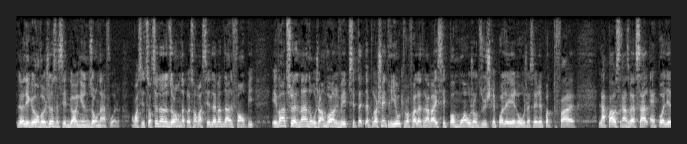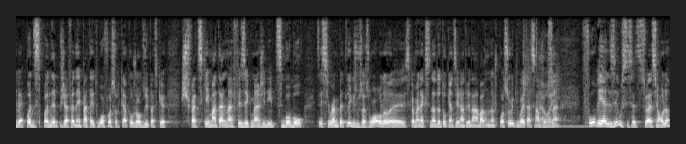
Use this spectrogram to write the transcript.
là, les gars, on va juste essayer de gagner une zone à la fois. On va essayer de sortir dans notre zone, après ça, on va essayer de la mettre dans le fond, puis éventuellement, nos jambes vont arriver, puis c'est peut-être le prochain trio qui va faire le travail. C'est pas moi aujourd'hui, je serai pas le héros, j'essaierai pas de tout faire. La passe transversale n'est pas libre, elle n'est pas disponible. Puis j'ai fait d'un patin trois fois sur quatre aujourd'hui parce que je suis fatigué mentalement, physiquement, j'ai des petits bobos. Tu sais, si Rem Pitlick joue ce soir, euh, c'est comme un accident d'auto quand il est rentré dans la bande. Je suis pas sûr qu'il va être à 100 Il ben faut réaliser aussi cette situation-là.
